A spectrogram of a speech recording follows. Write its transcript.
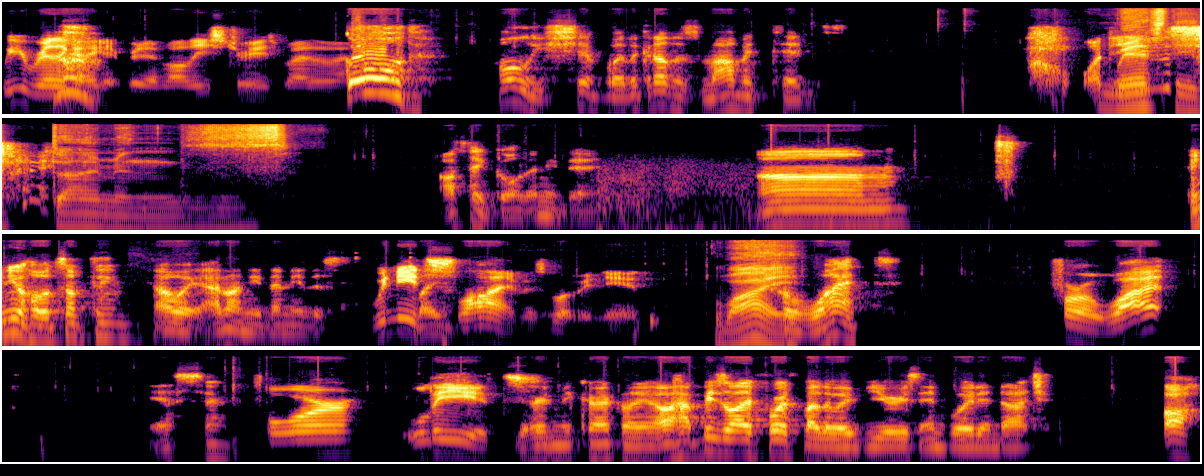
We really gotta get rid of all these trees, by the way. Gold! Holy shit, boy, look at all those mobbitids. what did We you just just need say? diamonds. I'll take gold any day. Um. Can you hold something? Oh wait, I don't need any of this. We need Like- slime, is what we need. Why? For what? For a what? Yes, sir. Four leads. You heard me correctly. Oh, happy July 4th, by the way, viewers and Void and Dodge. Oh.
